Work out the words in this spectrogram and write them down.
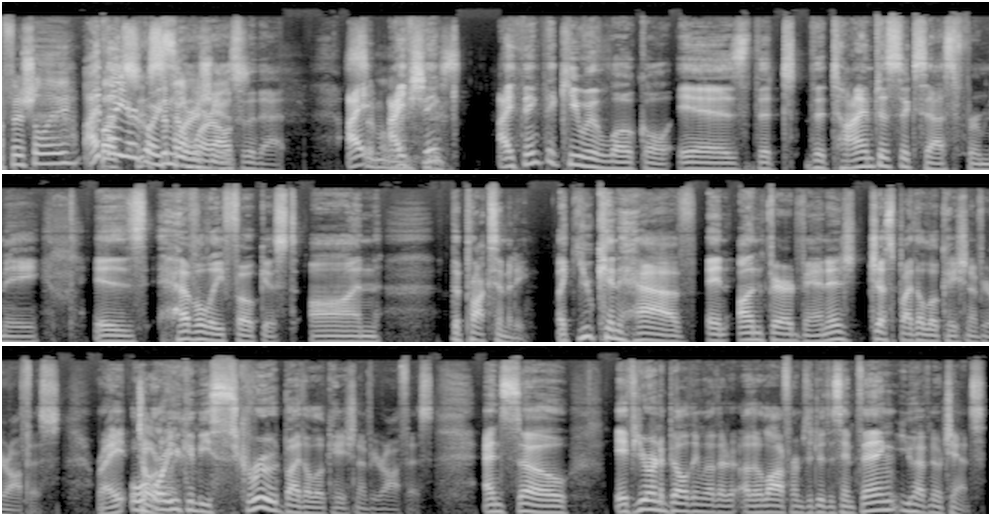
officially. I thought you were going somewhere issues. else with that. I, I think I think the key with local is that the time to success for me is heavily focused on the proximity. Like you can have an unfair advantage just by the location of your office, right? Or, or you can be screwed by the location of your office. And so if you're in a building with other, other law firms that do the same thing, you have no chance.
